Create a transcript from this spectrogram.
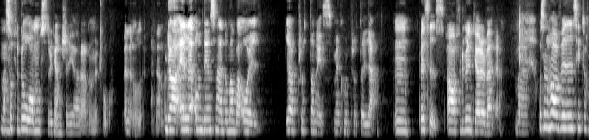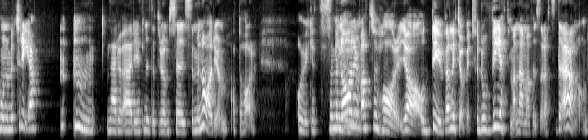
Mm. Alltså för då måste du kanske göra nummer två. Eller något liknande. Ja, eller om det är en sån här då man bara oj, jag pruttade nyss men jag kommer prutta igen. Mm, precis, ja för du vill inte göra det värre. Nej. Och sen har vi situation nummer tre. när du är i ett litet rum, säg seminarium att du har. Oj vilket seminarium att du har, ja och det är ju väldigt jobbigt för då vet man när man fisar att det är någon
